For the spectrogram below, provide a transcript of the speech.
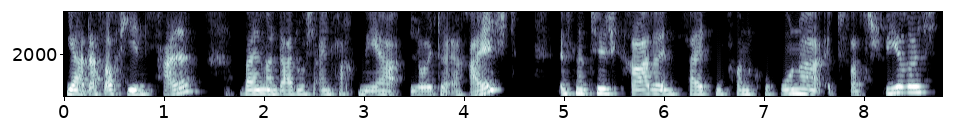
Ja, das auf jeden Fall, weil man dadurch einfach mehr Leute erreicht ist natürlich gerade in Zeiten von Corona etwas schwierig.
